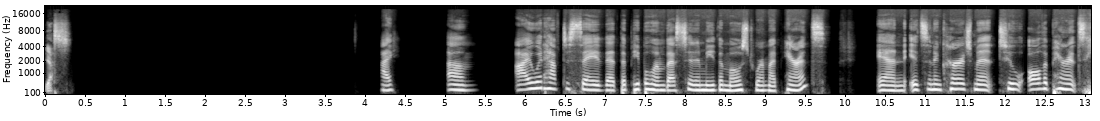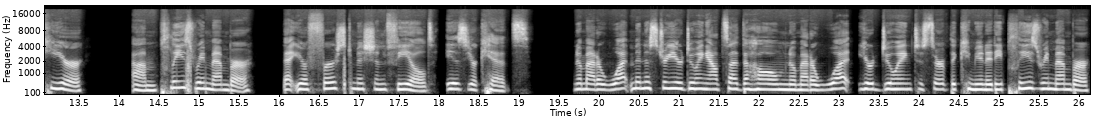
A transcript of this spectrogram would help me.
Yes. Hi. Um, I would have to say that the people who invested in me the most were my parents. And it's an encouragement to all the parents here. Um, please remember that your first mission field is your kids. No matter what ministry you're doing outside the home, no matter what you're doing to serve the community, please remember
